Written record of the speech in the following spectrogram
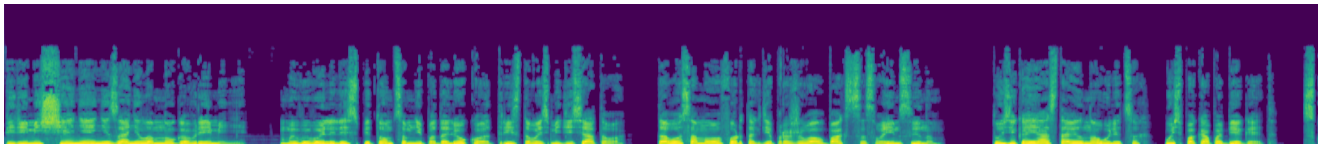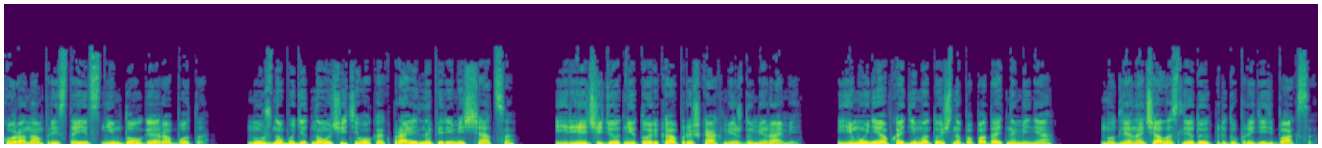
Перемещение не заняло много времени. Мы вывалились с питомцем неподалеку от 380-го, того самого форта, где проживал Бакс со своим сыном. Тузика я оставил на улицах, пусть пока побегает. Скоро нам предстоит с ним долгая работа. Нужно будет научить его, как правильно перемещаться. И речь идет не только о прыжках между мирами. Ему необходимо точно попадать на меня. Но для начала следует предупредить Бакса,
